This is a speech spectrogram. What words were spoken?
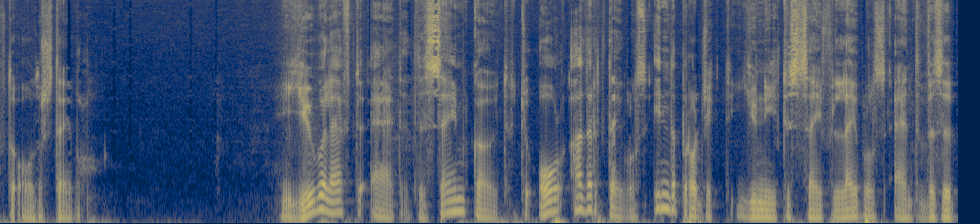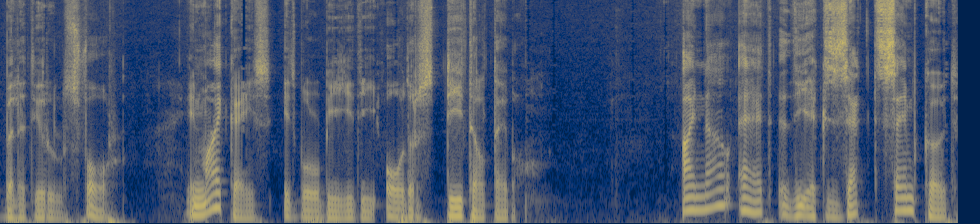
of the orders table. You will have to add the same code to all other tables in the project you need to save labels and visibility rules for. In my case, it will be the orders detail table. I now add the exact same code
